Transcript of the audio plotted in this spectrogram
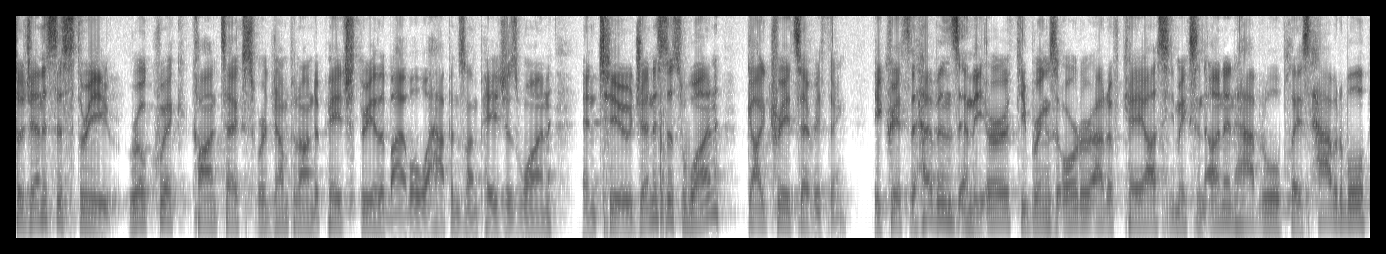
So, Genesis 3, real quick context. We're jumping on to page 3 of the Bible. What happens on pages 1 and 2? Genesis 1, God creates everything. He creates the heavens and the earth. He brings order out of chaos. He makes an uninhabitable place habitable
